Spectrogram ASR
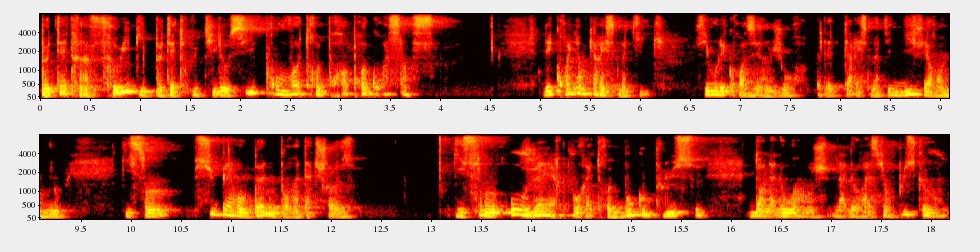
peut-être un fruit qui peut être utile aussi pour votre propre croissance. Les croyants charismatiques, si vous les croisez un jour, peut-être charismatiques différents de nous, qui sont super open pour un tas de choses, qui sont ouverts pour être beaucoup plus dans la louange, l'adoration, plus que vous,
